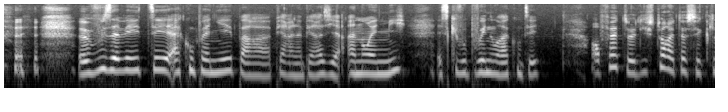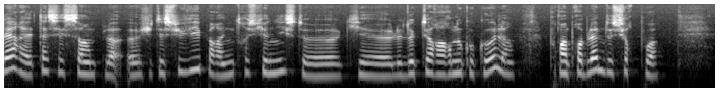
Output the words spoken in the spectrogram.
vous avez été accompagnée par euh, Pierre-Alain Pérez il y a un an et demi. Est-ce que vous pouvez nous raconter En fait, euh, l'histoire est assez claire et est assez simple. Euh, J'étais suivie par un nutritionniste euh, qui est le docteur Arnaud Cocol pour un problème de surpoids.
